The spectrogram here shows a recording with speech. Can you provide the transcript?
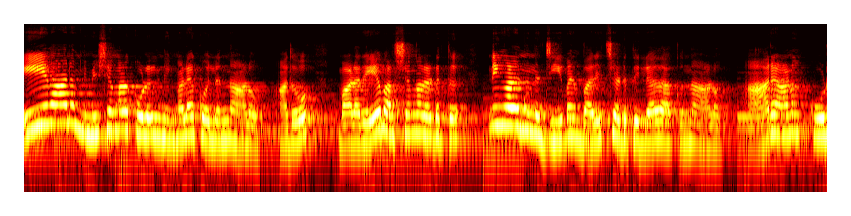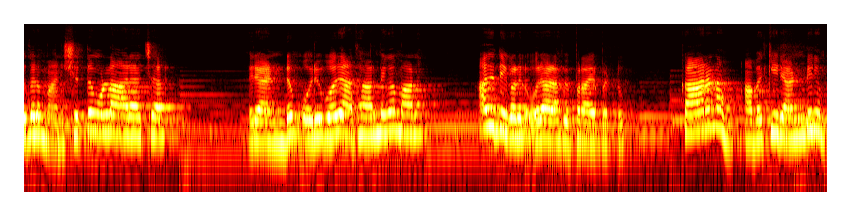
ഏതാനും നിമിഷങ്ങൾക്കുള്ളിൽ നിങ്ങളെ കൊല്ലുന്ന ആളോ അതോ വളരെ വർഷങ്ങളെടുത്ത് നിങ്ങളിൽ നിന്ന് ജീവൻ വലിച്ചെടുത്ത് ഇല്ലാതാക്കുന്ന ആളോ ആരാണ് കൂടുതൽ മനുഷ്യത്വമുള്ള ആരാച്ചാർ? രണ്ടും ഒരുപോലെ അധാർമികമാണ്. അതിഥികളിൽ ഒരാൾ അഭിപ്രായപ്പെട്ടു. കാരണം അവയ്ക്ക് രണ്ടിനും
